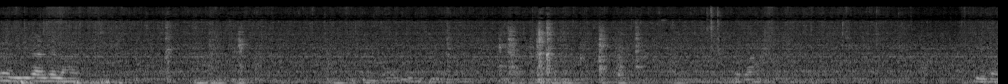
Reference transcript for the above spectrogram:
ना you guys are not. Diba? Diba?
